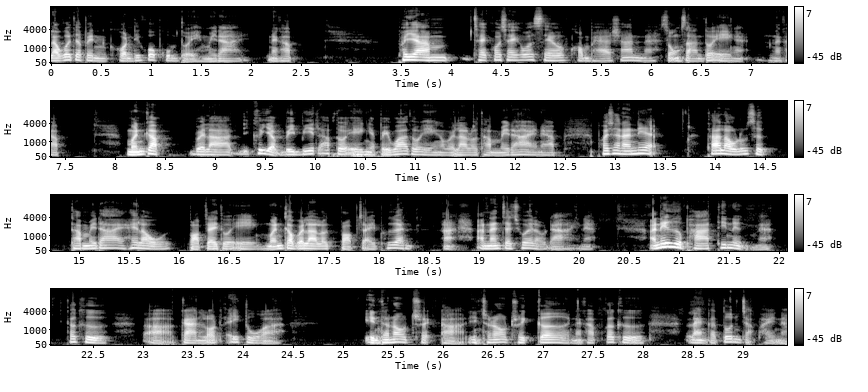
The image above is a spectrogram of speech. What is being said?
เราก็จะเป็นคนที่ควบคุมตัวเองไม่ได้นะครับ พยายามใช้เขาใช้คำว่า self compassion นะสงสารตัวเองอะนะครับ เหมือนกับเวลาคืออย่าไป beat up ตัวเอง อย่าไปว่าตัวเองเวลาเราทำไม่ได้นะครับ เพราะฉะนั้นเนี่ยถ้าเรารู้สึกทำไม่ได้ให้เราปลอบใจตัวเอง เหมือนกับเวลาเราปลอบใจเพื่อนอะอันนั้นจะช่วยเราได้นะอันนี้คือ part ที่1นะก็คือการลดไอ้ตัว internal internal trigger นะครับก็คือแรงกระตุ้นจากภายใน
